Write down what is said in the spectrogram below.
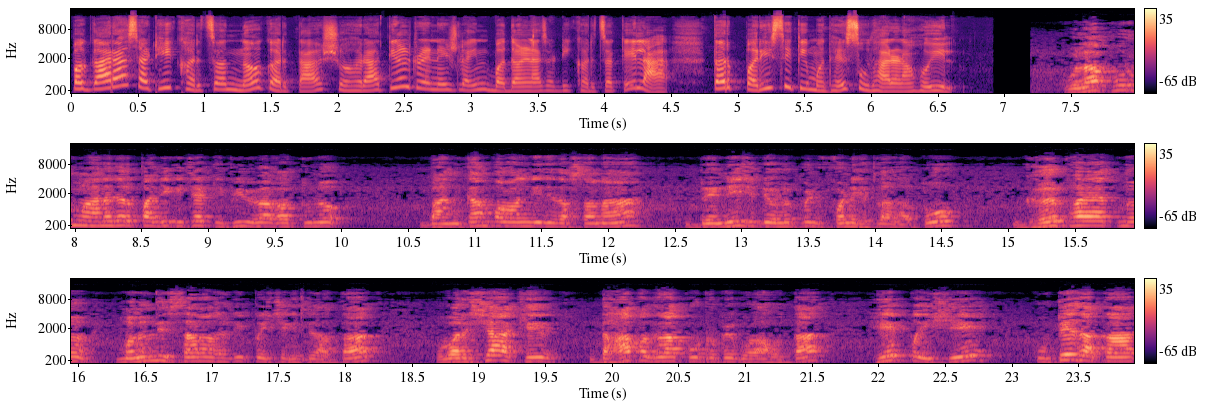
पगारासाठी खर्च न करता शहरातील ड्रेनेज लाईन बदलण्यासाठी खर्च केला तर परिस्थितीमध्ये सुधारणा होईल. कोल्हापूर महानगरपालिकेच्या टीपी विभागातून बांधकाम परवानगी देत असताना ड्रेनेज डेव्हलपमेंट फंड घेतला जातो. घरफाळ्यातनं मलनिस्तारणासाठी पैसे घेतले जातात. वर्षाअखेर दहा पंधरा कोटी रुपये गोळा होतात. हे पैसे कुठे जातात?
